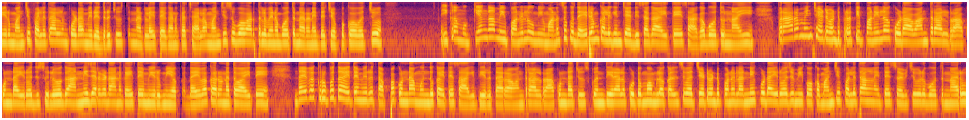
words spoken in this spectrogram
మీరు మంచి ఫలితాలను కూడా మీరు ఎదురు చూస్తున్నట్లయితే కనుక చాలా మంచి శుభవార్తలు వినబోతున్నారని అయితే చెప్పుకోవచ్చు. ఇక ముఖ్యంగా మీ పనులు మీ మనసుకు ధైర్యం కలిగించే దిశగా అయితే సాగబోతున్నాయి. ప్రారంభించేటువంటి ప్రతి పనిలో కూడా అవాంతరాలు రాకుండా ఈరోజు సులువుగా అన్ని జరగడానికైతే మీరు మీ యొక్క దైవ కరుణతో అయితే దైవ కృపతో అయితే మీరు తప్పకుండా ముందుకైతే సాగి తీరుతారు అవంతరాలు రాకుండా చూసుకొని తీరాల. కుటుంబంలో కలిసి వచ్చేటువంటి పనులన్నీ కూడా ఈరోజు మీకు ఒక మంచి ఫలితాలను అయితే చవి చూడబోతున్నారు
